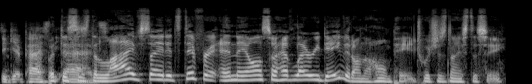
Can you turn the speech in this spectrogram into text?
to get past. but the this is the live site. It's different, and they also have Larry David on the homepage, which is nice to see.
